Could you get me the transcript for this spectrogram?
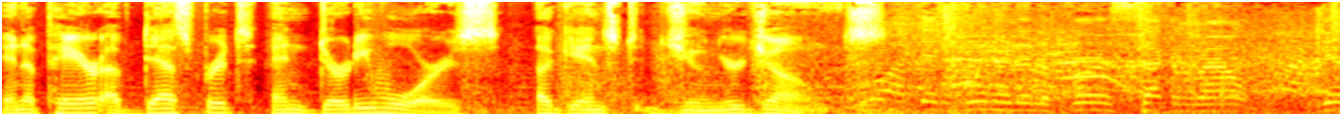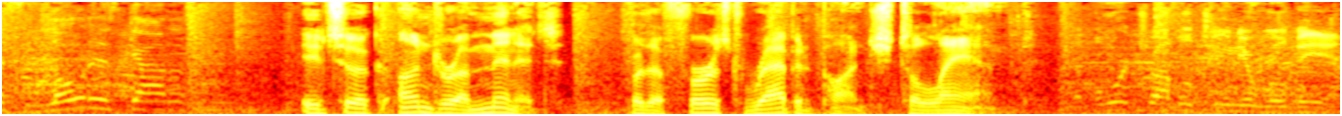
in a pair of desperate and dirty wars against Junior Jones. It took under a minute for the first rapid punch to land. The more trouble Junior will be in.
